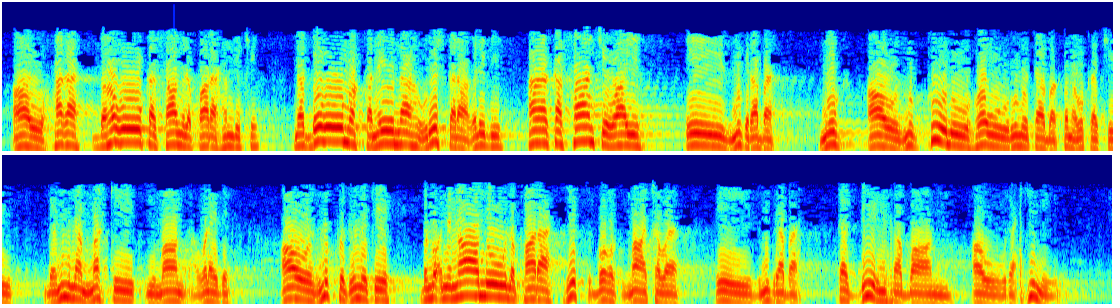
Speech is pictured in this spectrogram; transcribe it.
او هغه د هغو کسانو لپاره هم دي چې د دغو مخکنیو نه وروسته راغلي دي هغه کسان چې وایي ای زموږ ربه موږ او زموږ ټولو هغو وروڼو ته بخښنه وکړه چې د موږ نه مخکې ایمان راوړی دی او زموږ په زړونو کې د مؤمنانو لپاره هیڅ بغض ما چوه ای زموږ ربه ته ډیر مهربان او رحیمي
